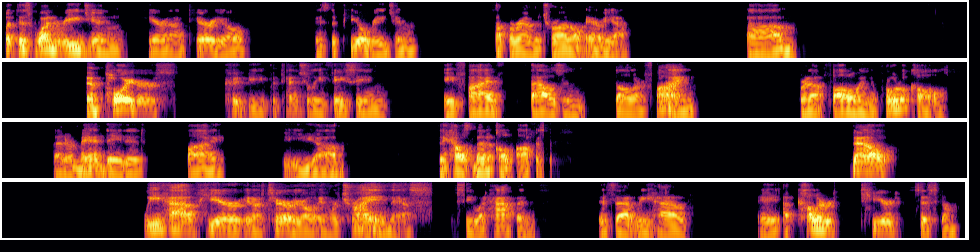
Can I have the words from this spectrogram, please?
but this one region here in Ontario is the Peel region, it's up around the Toronto area. Um, employers could be potentially facing a $5,000 fine for not following the protocols that are mandated by the um, the health medical officers. Now, we have here in Ontario, and we're trying this to see what happens, is that we have a, a colored tiered system,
